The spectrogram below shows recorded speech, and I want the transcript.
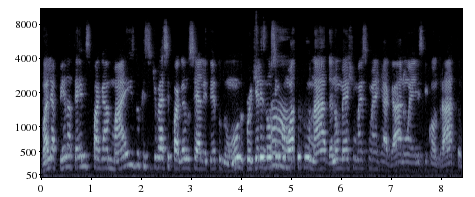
Vale a pena até eles pagar mais do que se estivesse pagando CLT todo mundo, porque eles não se incomodam com nada, não mexem mais com RH, não é eles que contratam.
